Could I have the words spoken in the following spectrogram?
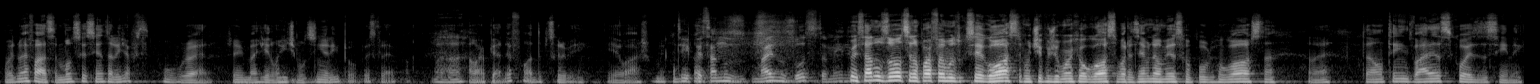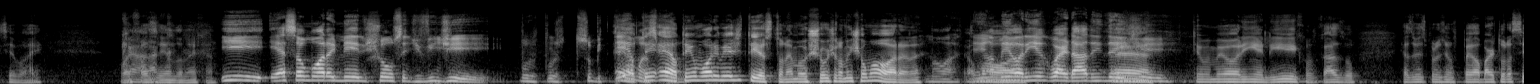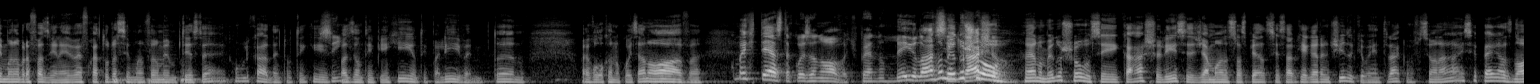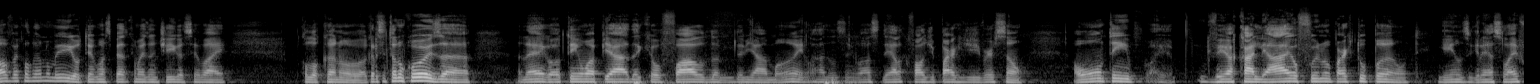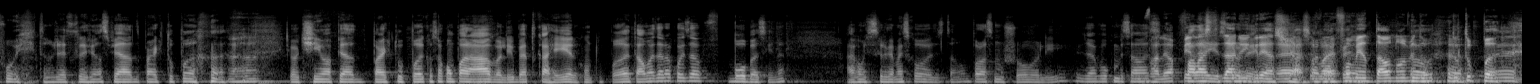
Muito mais fácil. A música você senta ali, já, já era. Já imagina um ritmozinho ali, pô, pô, escreve. Aham. Agora, piada é foda pra escrever. Eu acho meio Tem que complicado. pensar nos- mais nos outros também, né? Pensar nos outros, você não pode fazer música que você gosta, com o tipo de humor que eu gosto, por exemplo, não é o mesmo que o público gosta, né? Então tem várias coisas assim, né, que você vai vai Caraca. fazendo, né, cara? E essa uma hora e meia de show você divide por, por É eu, subtemas? tenho, é, eu tenho uma hora e meia de texto, né? Meu show geralmente é uma hora, né? Uma hora. É Tem uma uma meia hora. horinha guardada ainda aí É, de... tem uma meia horinha ali, no caso. que Às vezes, por exemplo, pegar o bar toda semana pra fazer, né? Ele vai ficar toda semana falando o mesmo texto, é complicado, né? Então tem que Sim. fazer um tempinho aqui, um tempo ali, vai mudando, vai colocando coisa nova. Como é que testa coisa nova? Tipo, é no meio lá, no meio do encaixa? show. É, no meio do show, você encaixa ali, você já manda suas piadas, você sabe que é garantido, que vai entrar, que vai funcionar, aí você pega as novas e vai colocando no meio. Ou tem algumas piadas que é mais antigas, você vai colocando, acrescentando coisa, né? Igual tem uma piada que eu falo da, da minha mãe lá, nos negócios dela, que eu falo de parque de diversão. Ontem eh, veio a calhar, eu fui no Parque Tupã ontem. Ganhei uns ingressos lá e fui. Então já escrevi umas piadas do Parque Tupã. eu tinha uma piada do Parque Tupã que eu só comparava ali o Beto Carreiro com o Tupã e tal, mas era coisa boba assim, né? Aí comecei a escrever mais coisas. Então, próximo show ali, já vou começar a Valeu a pena falar estudar no escrever. ingresso É, já. Você vai fomentar o nome do, do Tupã. É.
